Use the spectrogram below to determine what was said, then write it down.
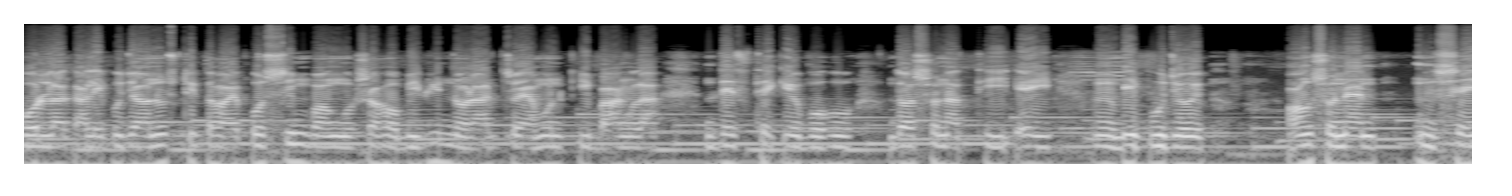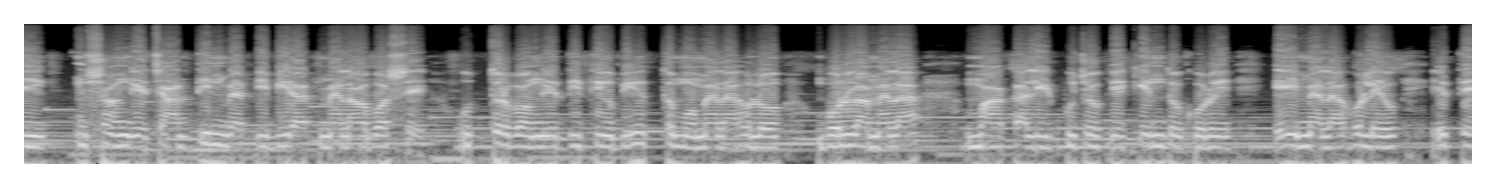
বল্লা কালী পূজা অনুষ্ঠিত হয়। পশ্চিমবঙ্গ সহ বিভিন্ন রাজ্য এমনকি বাংলা দেশ থেকে বহু দর্শনার্থী এই পুজোয় অংশ নেন। সেই সঙ্গে চার দিন ব্যাপী বিরাট মেলাও বসে। উত্তরবঙ্গের দ্বিতীয় বৃহত্তম মেলা হলো বল্লা মেলা। মা কালীর পুজোকে কেন্দ্র করে এই মেলা হলেও এতে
